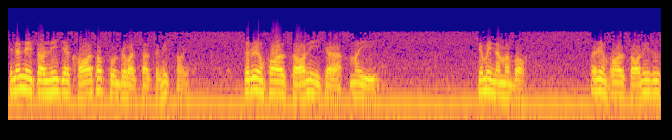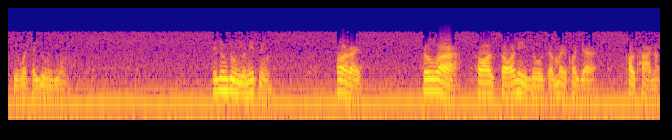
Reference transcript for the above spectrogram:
ฉะนั้นในตอนนี้จะขอทบทวนประวัติศาสตร์สักนิดหน่อย แต่เรื่องพอสอนี่จะไม่ จะไม่นำมาบอกว่าเรื่องพอสอนี่รู้สึกว่าจะยุ่งยุ่ง จะยุ่งยุ่งอยู่นิดหนึ่งเพราะอะไร เพราะว่าพอสอนี่ดูจะไม่ค่อยจะเข้าท่านัก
